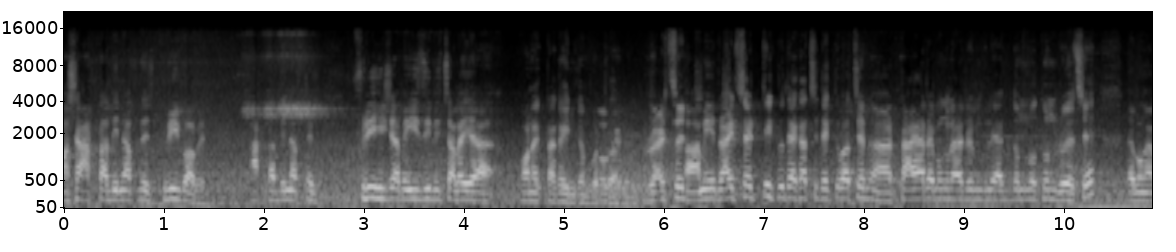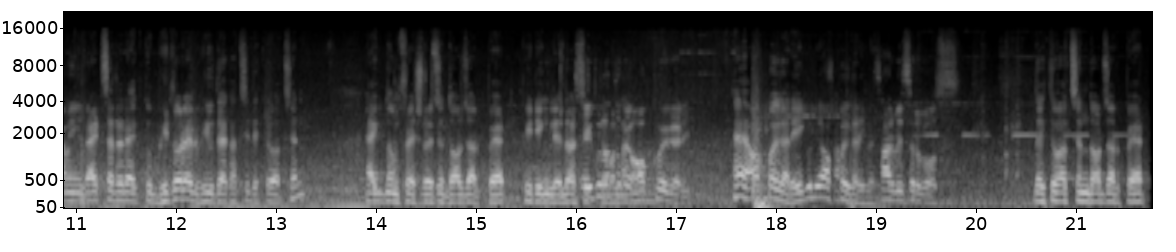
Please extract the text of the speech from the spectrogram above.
মাসে আটটা দিন আপনি ফ্রি পাবেন। আটটা দিন আপনি ফ্রি হিসাবে ইজিলি চালাইয়া অনেক টাকা ইনকাম করতে পারবেন। রাইট সাইড আমি রাইট সাইডটি একটু দেখাচ্ছি দেখতে পাচ্ছেন টায়ার এবং লাইটগুলি একদম নতুন রয়েছে এবং আমি রাইট সাইডের একটু ভিতরের ভিউ দেখাচ্ছি দেখতে পাচ্ছেন। একদম ফ্রেশ রয়েছে দরজার প্যাড ফিটিং লেদার এগুলো তো অক্ষয় গাড়ি। হ্যাঁ অক্ষয় গাড়ি এগুলি অক্ষয় গাড়ি ভাই। সার্ভিসের বস দেখতে পাচ্ছেন দরজার প্যাড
